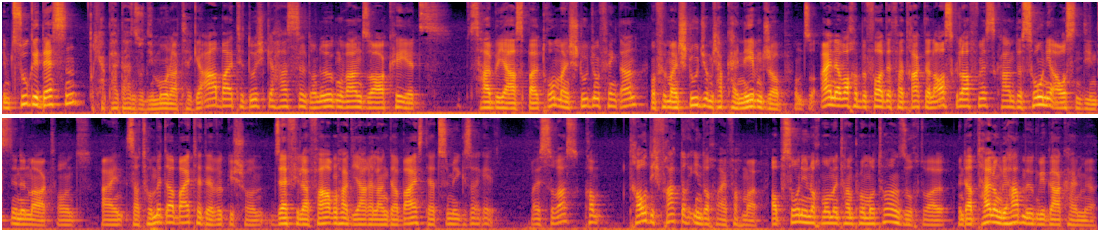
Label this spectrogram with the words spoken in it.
im Zuge dessen, ich habe halt dann so die Monate gearbeitet, durchgehasselt und irgendwann so, okay, jetzt das halbe Jahr ist bald rum, mein Studium fängt an und für mein Studium, ich habe keinen Nebenjob. Und so eine Woche bevor der Vertrag dann ausgelaufen ist, kam der Sony-Außendienst in den Markt und ein Saturn-Mitarbeiter, der wirklich schon sehr viel Erfahrung hat, jahrelang dabei ist, der hat zu mir gesagt, ey, weißt du was, komm, trau dich, frag doch ihn doch einfach mal, ob Sony noch momentan Promotoren sucht, weil in der Abteilung, wir haben irgendwie gar keinen mehr.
